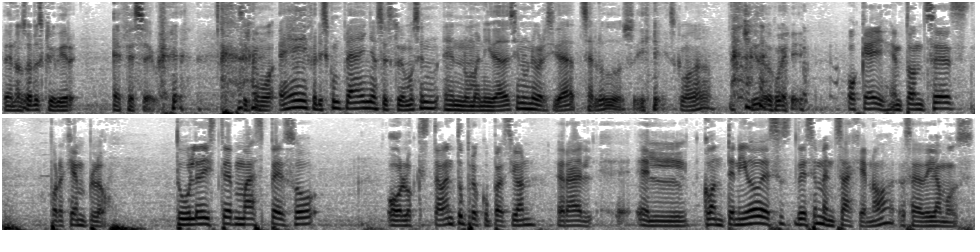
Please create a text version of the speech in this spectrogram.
De no solo escribir FC, güey. Así como, hey, feliz cumpleaños, estuvimos en, en humanidades en universidad, saludos. Y es como, ah, chido, güey. Ok, entonces, por ejemplo, tú le diste más peso o lo que estaba en tu preocupación era el, el contenido de ese, de ese mensaje, ¿no? O sea, digamos,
